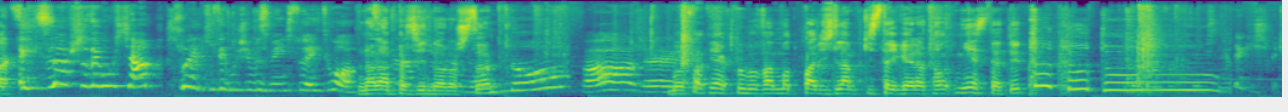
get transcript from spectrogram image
Tak. Ej, zawsze tego chciałam! Słuchaj, kiedy musimy zmienić tutaj tło. Na lampę z jednorożcem? No, Boże. Bo ostatnio jak próbowałem odpalić lampki z Tigera, to niestety tu tu tu. Jakiś śmiech.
